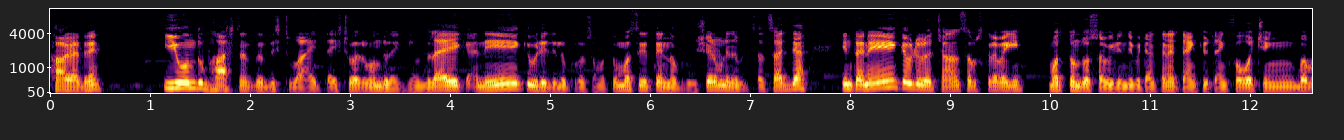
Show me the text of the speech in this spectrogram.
ಹಾಗಾದ್ರೆ ಈ ಒಂದು ಭಾಷಣ ಇಷ್ಟವಾಯ್ತಾ ಇಷ್ಟವಾದ್ರೆ ಒಂದು ಲೈಕ್ ನೀವು ಒಂದು ಲೈಕ್ ಅನೇಕ ವಿಡಿಯೋದಲ್ಲಿ ಪ್ರೋತ್ಸಾಹ ತುಂಬ ಸಿಗುತ್ತೆ. ಇನ್ನೊಬ್ರು ಶೇರ್ ಮಾಡಿ ಸಾಧ್ಯ. ಇಂಥ ಅನೇಕ ವಿಡಿಯೋಗಳ ಚಾನಲ್ ಸಬ್ಸ್ಕ್ರೈಬ್ ಆಗಿ ಮತ್ತೊಂದು ಹೊಸ ವಿಡಿಯೋದಿಂದ ಭೇಟಿ ಆಗ್ತಾನೆ thank you thank for watching bye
